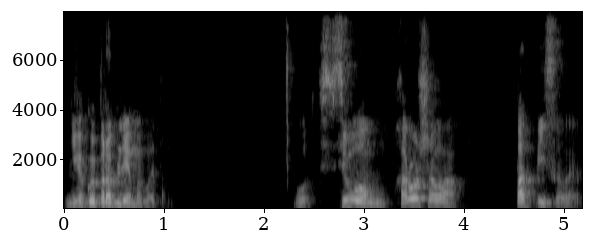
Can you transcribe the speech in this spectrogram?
никакой проблемы в этом. Вот. Всего вам хорошего. Подписываем.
